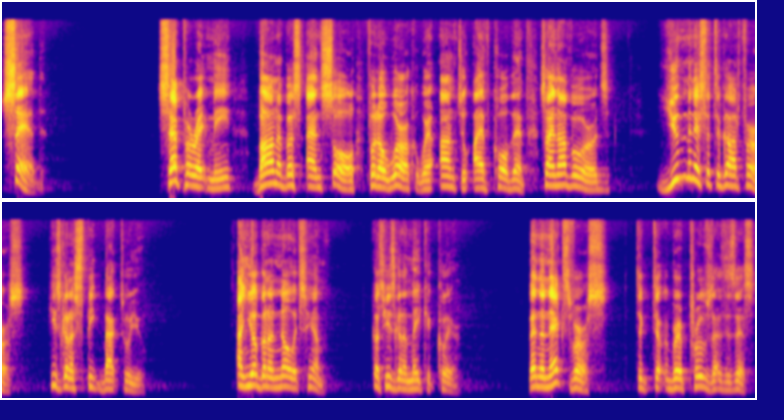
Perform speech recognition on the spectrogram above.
said, Separate me, Barnabas and Saul, for the work whereunto I have called them. So, in other words, you minister to God first, He's going to speak back to you. And you're going to know it's him because he's going to make it clear. Then the next verse to, to proves that is this.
